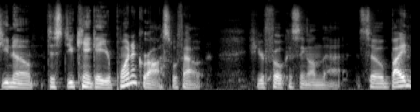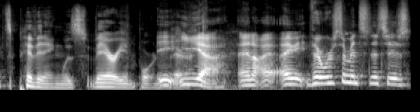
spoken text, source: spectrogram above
you know, just you can't get your point across without if you're focusing on that. So Biden's pivoting was very important there. Yeah, and I, I there were some instances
